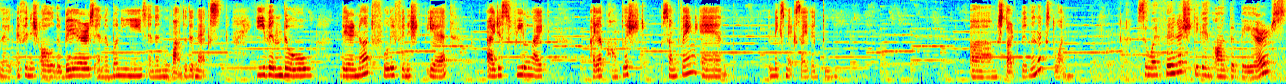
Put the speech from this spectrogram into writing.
like I finish all the bears and the bunnies and then move on to the next. Even though they're not fully finished yet I just feel like I accomplished something and it makes me excited to um, start with the next one. So I finished sticking on the bears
